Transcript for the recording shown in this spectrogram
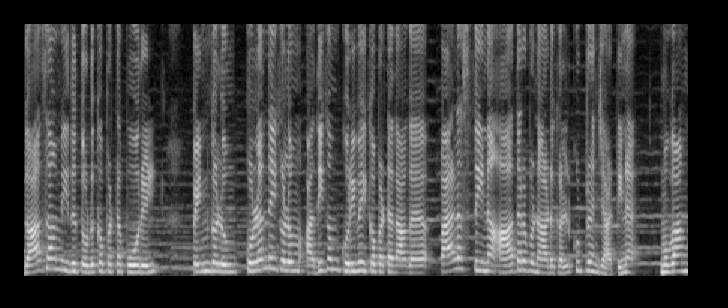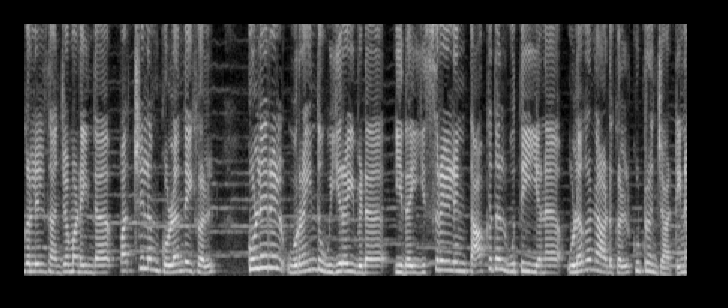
காசா மீது தொடுக்கப்பட்ட போரில் பெண்களும் குழந்தைகளும் அதிகம் குறிவைக்கப்பட்டதாக பாலஸ்தீன ஆதரவு நாடுகள் குற்றஞ்சாட்டின. முகாம்களில் தஞ்சமடைந்த பச்சிலம் குழந்தைகள் குளிரில் உறைந்து உயிரை விட இதை இஸ்ரேலின் தாக்குதல் உத்தி என உலக நாடுகள் குற்றஞ்சாட்டின.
